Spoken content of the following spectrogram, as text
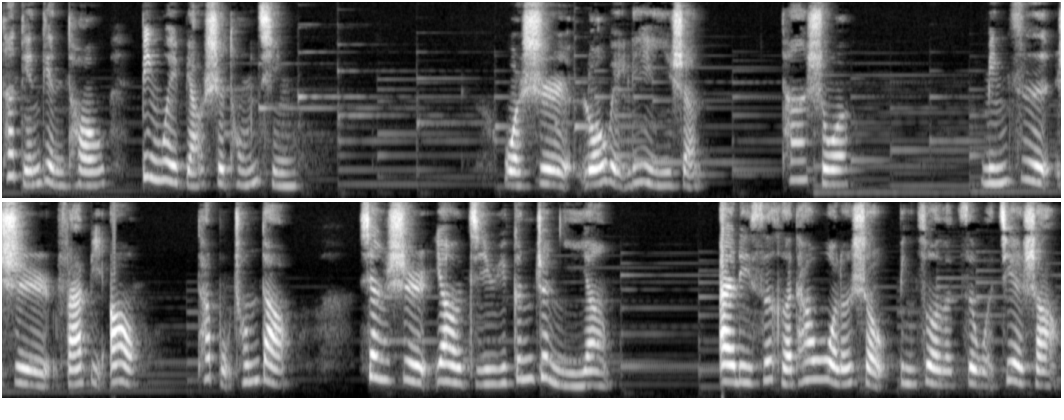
他点点头，并未表示同情。“我是罗伟丽医生。”他说，“名字是法比奥。”他补充道，像是要急于更正一样。爱丽丝和他握了手，并做了自我介绍。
